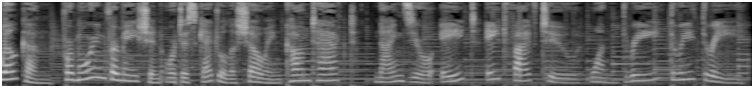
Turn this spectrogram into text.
Welcome. For more information or to schedule a showing, contact 908 852 1333.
